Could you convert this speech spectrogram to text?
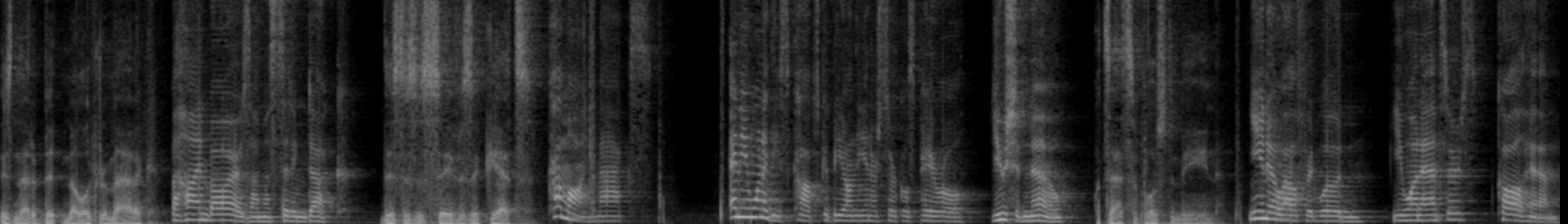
Isn't that a bit melodramatic? Behind bars, I'm a sitting duck. This is as safe as it gets. Come on, Max. Any one of these cops could be on the Inner Circle's payroll. You should know. What's that supposed to mean? You know Alfred Woden. You want answers? Call him.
